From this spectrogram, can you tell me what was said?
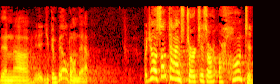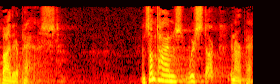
then uh, you can build on that. But you know, sometimes churches are, are haunted by their past. And sometimes we're stuck in our past.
